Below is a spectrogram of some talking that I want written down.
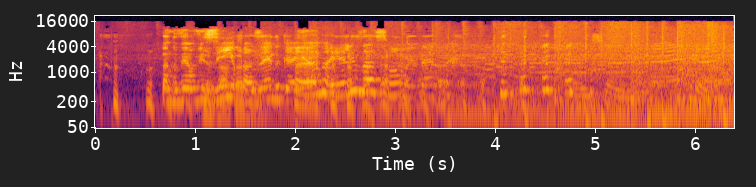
Quando vê o vizinho Exatamente. fazendo, ganhando, é. aí eles assumem, né? É isso aí.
